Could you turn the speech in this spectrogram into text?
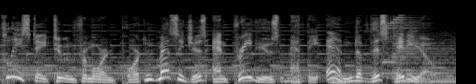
Please stay tuned for more important messages and previews at the end of this video.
